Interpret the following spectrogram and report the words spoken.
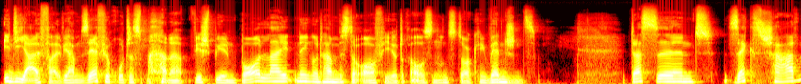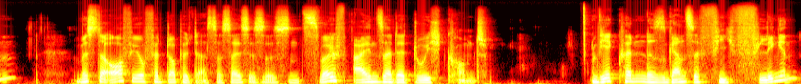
Idealfall, wir haben sehr viel rotes Mana. Wir spielen Ball Lightning und haben Mr. Orpheo draußen und Stalking Vengeance. Das sind sechs Schaden. Mr. Orpheo verdoppelt das. Das heißt, es ist ein 12-1er, der durchkommt. Wir können das ganze Vieh flingen.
